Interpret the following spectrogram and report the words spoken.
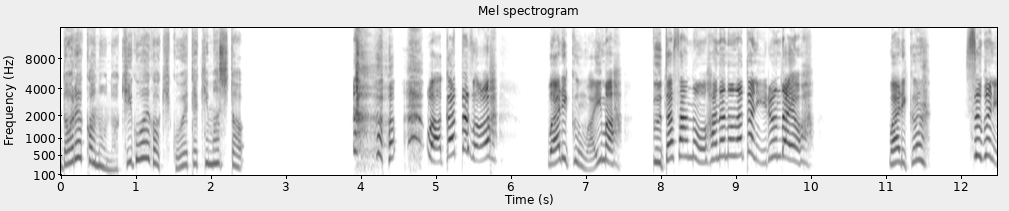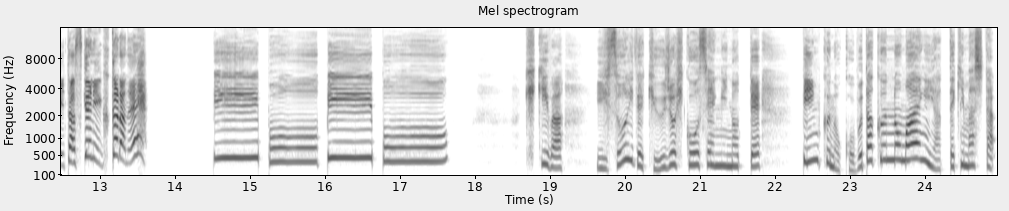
誰かの鳴き声が聞こえてきました。わかったぞワリくんは今、豚さんのお花の中にいるんだよワリくん、すぐに助けに行くからねピーポーピーポー。キキは急いで救助飛行船に乗ってピンクの小豚くんの前にやってきました。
